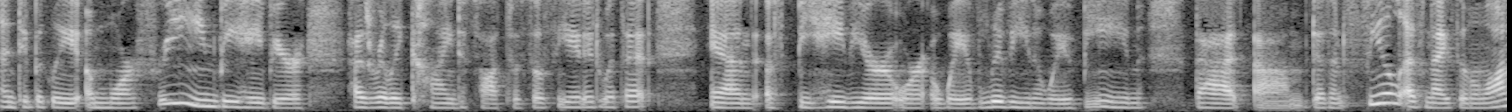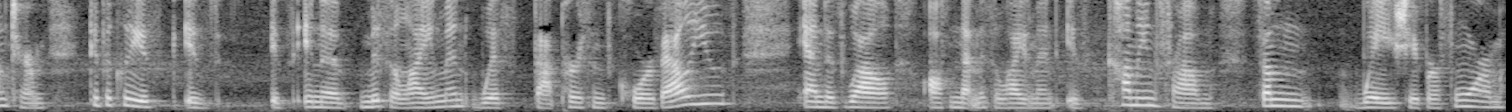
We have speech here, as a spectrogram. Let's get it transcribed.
and typically, a more freeing behavior has really kind thoughts associated with it, and a behavior or a way of living, a way of being that um, doesn't feel as nice in the long term typically is, is it's in a misalignment with that person's core values and as well, often that misalignment is coming from some way, shape, or form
